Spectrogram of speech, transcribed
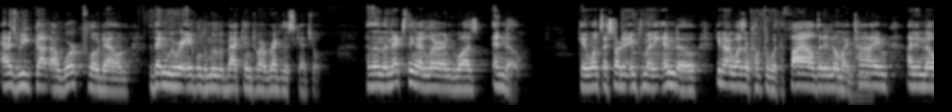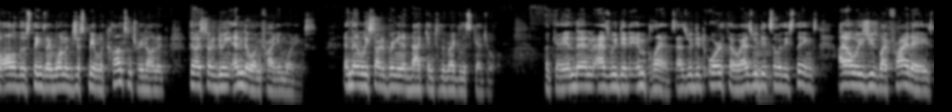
as we got our workflow down, then we were able to move it back into our regular schedule. And then the next thing I learned was endo. Okay, once I started implementing endo, you know, I wasn't comfortable with the files. I didn't know my mm-hmm. time. I didn't know all of those things. I wanted to just be able to concentrate on it. Then I started doing endo on Friday mornings. And then we started bringing it back into the regular schedule. Okay, and then as we did implants, as we did ortho, as we did mm-hmm. some of these things, I always used my Fridays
